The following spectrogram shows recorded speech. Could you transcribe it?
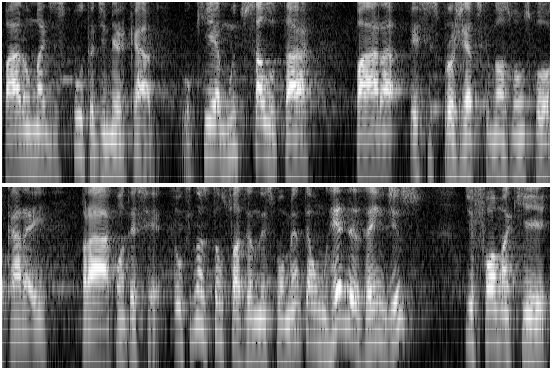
para uma disputa de mercado, o que é muito salutar para esses projetos que nós vamos colocar aí para acontecer. O que nós estamos fazendo nesse momento é um redesenho disso, de forma que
